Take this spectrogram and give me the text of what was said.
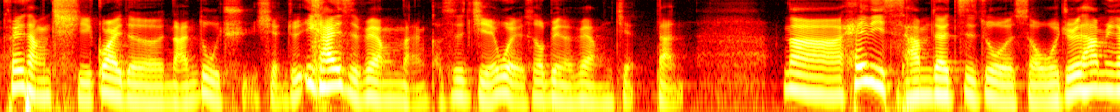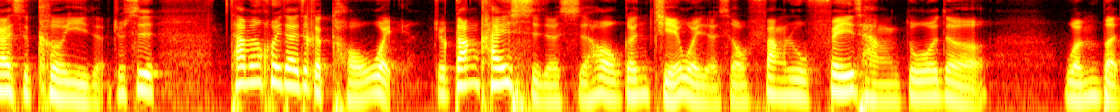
非常奇怪的难度曲线，就一开始非常难，可是结尾的时候变得非常简单。那 Hades 他们在制作的时候，我觉得他们应该是刻意的，就是他们会在这个头尾，就刚开始的时候跟结尾的时候放入非常多的文本，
